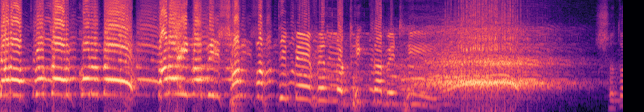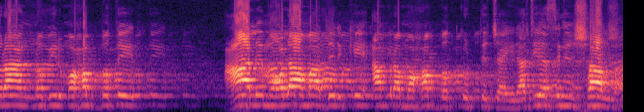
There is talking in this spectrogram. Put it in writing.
যারা প্রচার করবে, তারাই নবীর সম্পত্তি পেয়ে ফেলল, ঠিক না বেঠি সুতরাং নবীর মহব্বতের আমরা মহাব্বত করতে চাই। রাজি আছেন ইনশাআল্লাহ?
